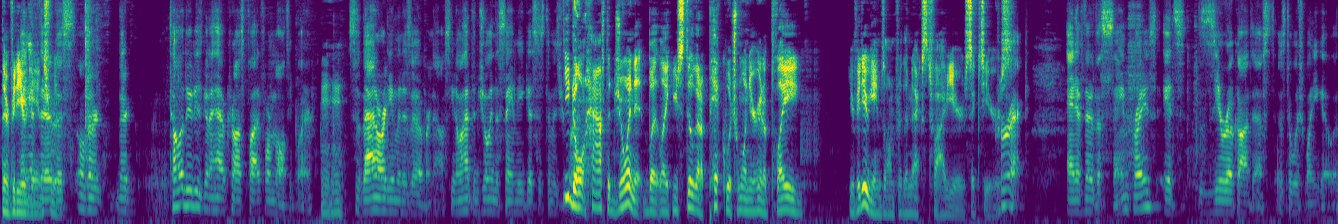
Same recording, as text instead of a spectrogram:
their video And games? they're For this, oh, they're they're Call of Duty is going to have cross-platform multiplayer, hmm so that argument is over now. So you don't have to join the same ecosystem as. You friend. don't have to join it, but like you still got to pick which one you're going to play your video games on for the next five years, six years. Correct. And if they're the same price, it's zero contest as to which one you go with.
